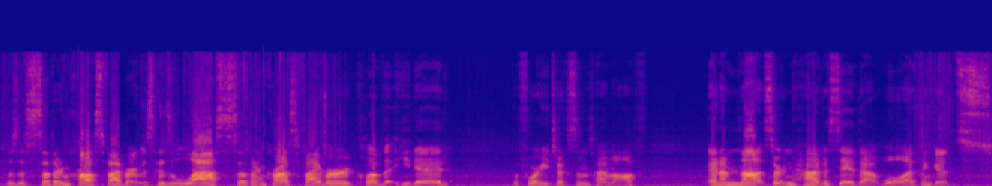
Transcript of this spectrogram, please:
It was a Southern Cross fiber. It was his last Southern Cross fiber club that he did before he took some time off. And I'm not certain how to say that wool. I think it's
